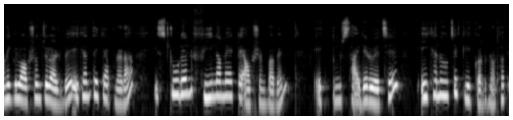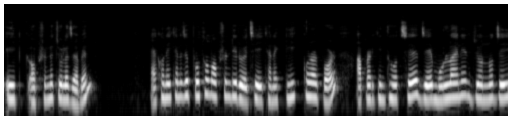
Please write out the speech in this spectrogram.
অনেকগুলো অপশন চলে আসবে। এখান থেকে আপনারা স্টুডেন্ট ফি নামে একটা অপশন পাবেন। একদম সাইডে রয়েছে। এইখানে হচ্ছে ক্লিক করবেন, অর্থাৎ এই অপশনে চলে যাবেন। এখন এখানে যে প্রথম অপশনটি রয়েছে, এখানে ক্লিক করার পর আপনার কিন্তু হচ্ছে যে মূল্যায়নের জন্য যেই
